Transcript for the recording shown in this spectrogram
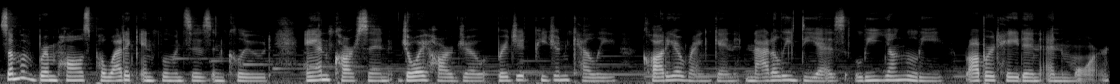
Some of Brimhall's poetic influences include Anne Carson, Joy Harjo, Brigit Pegeen Kelly, Claudia Rankine, Natalie Diaz, Li-Young Lee, Robert Hayden, and more.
